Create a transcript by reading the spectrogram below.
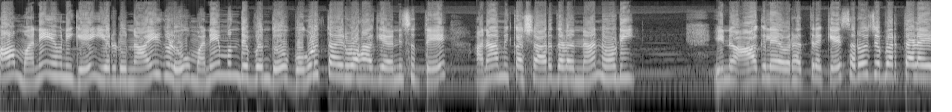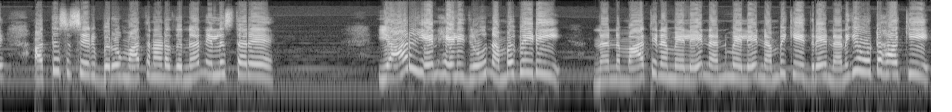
ಆ ಮನೆಯವನಿಗೆ ಎರಡು ನಾಯಿಗಳು ಮನೆ ಮುಂದೆ ಬಂದು ಬೊಗಳುತ್ತಾ ಇರುವ ಹಾಗೆ ಅನಿಸುತ್ತೆ. ಅನಾಮಿಕ ಶಾರದಳನ್ನ ನೋಡಿ. ಇನ್ನು ಆಗಲೇ ಅವರ ಹತ್ರಕ್ಕೆ ಸರೋಜ ಬರ್ತಾಳೆ. ಅತ್ತೆ ಸೊಸೆಯರಿಬ್ಬರು ಮಾತನಾಡೋದನ್ನ ನಿಲ್ಲಿಸ್ತಾರೆ. ಯಾರು ಏನ್ ಹೇಳಿದ್ರು ನಂಬಬೇಡಿ. ನನ್ನ ಮಾತಿನ ಮೇಲೆ ನನ್ನ ಮೇಲೆ ನಂಬಿಕೆ ಇದ್ರೆ ನನಗೆ ಊಟ ಹಾಕಿ,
